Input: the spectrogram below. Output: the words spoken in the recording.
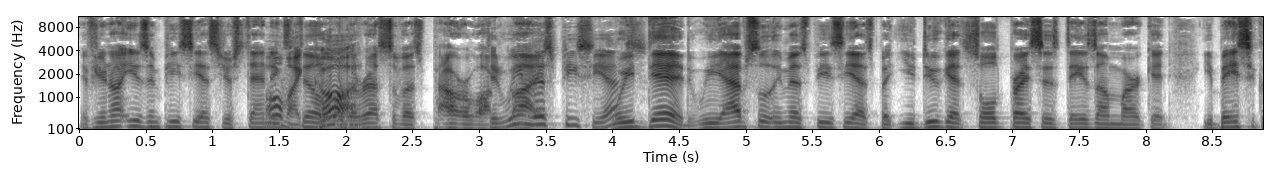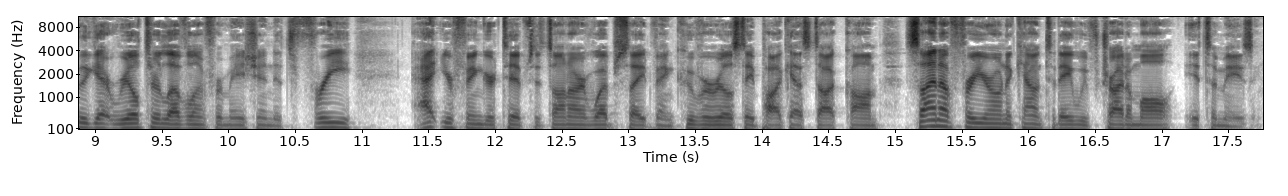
if you're not using PCS, you're standing Oh still while God. the rest of us power walk Did we by. miss PCS? We did. We absolutely missed PCS, but you do get sold prices, days on market. You basically get realtor level information. It's free at your fingertips. It's on our website, vancouverrealestatepodcast.com. Sign up for your own account today. We've tried them all. It's amazing.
